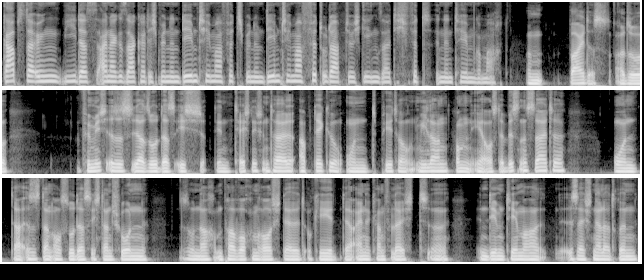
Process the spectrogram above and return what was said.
gab es da irgendwie, dass einer gesagt hat, ich bin in dem Thema fit, ich bin in dem Thema fit oder habt ihr euch gegenseitig fit in den Themen gemacht? Ähm, beides. Also für mich ist es ja so, dass ich den technischen Teil abdecke und Peter und Milan kommen eher aus der Business-Seite. Und da ist es dann auch so, dass sich dann schon so nach ein paar Wochen rausstellt, okay, der eine kann vielleicht äh, in dem Thema ist er schneller drin,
